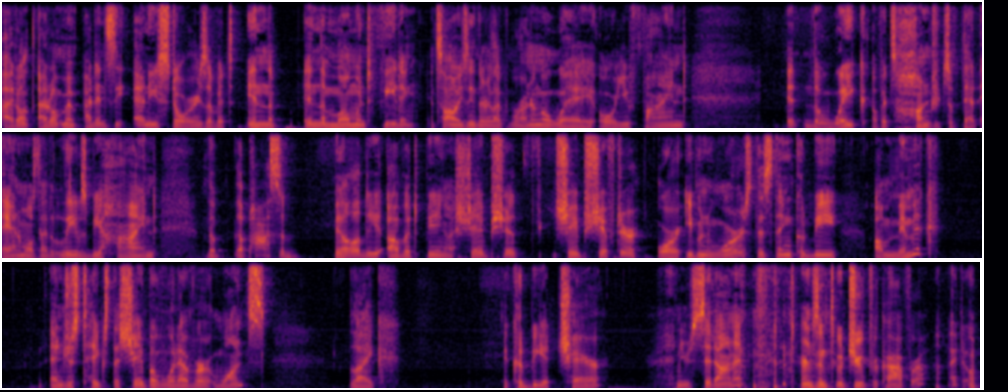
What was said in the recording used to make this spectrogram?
I don't I don't remember I didn't see any stories of it in the in the moment feeding. It's always either like running away or you find it the wake of its hundreds of dead animals that it leaves behind. The the possibility of it being a shapeshift shapeshifter or even worse, this thing could be a mimic and just takes the shape of whatever it wants. Like it could be a chair and you sit on it, it turns into a chupacabra. I don't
